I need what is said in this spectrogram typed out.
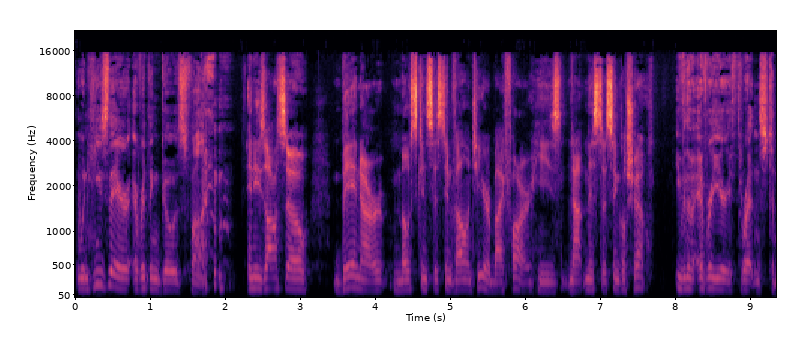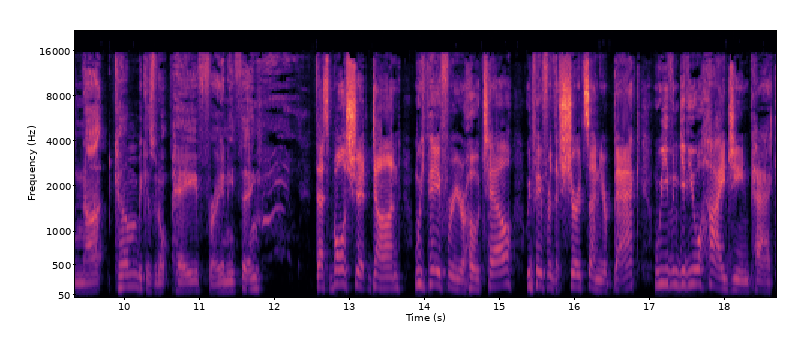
When he's there, everything goes fine. And he's also been our most consistent volunteer by far. He's not missed a single show. Even though every year he threatens to not come because we don't pay for anything. That's bullshit, Don. We pay for your hotel. We pay for the shirts on your back. We even give you a hygiene pack.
